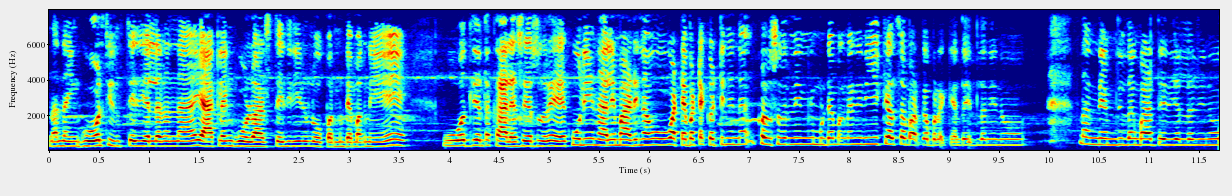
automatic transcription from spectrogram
ನನ್ನ ಹಿಂಗೆ ಗೋಳು ತಿರುಗ್ತಾ ಇದೆಯಲ್ಲ ನನ್ನ, ಯಾಕೆ ಹಂಗೆ ಗೋಳು ಆಡಿಸ್ತಾ ಇದ್ದೀರಿ ನೀನು ಲೋಪನ್ ಮುಂಡೆ ಮಗನೇ? ಓದ್ಲಿ ಅಂತ ಕಾಲೇ ಸೇರಿಸಿದ್ರೆ, ಕೂಲಿ ನಾಲಿ ಮಾಡಿ ನಾವು ಹೊಟ್ಟೆ ಬಟ್ಟೆ ಕಟ್ಟಿ ನಿನ್ನ ಕಳಿಸಿದ್ರೆ ನಿನ್ನ ಮುಂಡೆ ಮಗನ, ನೀನು ಈ ಕೆಲಸ ಮಾಡ್ಕೊಬರಕ್ಕೆ ಅಂತ ಇದ್ಲ ನೀನು. ನಂಗೆ ನೆಮ್ಮದಿಲ್ದಂಗೆ ಮಾಡ್ತಾ ಇದೆಯಲ್ಲ ನೀನು.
